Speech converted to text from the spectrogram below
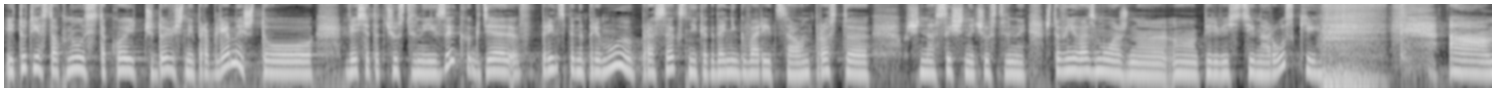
И тут я столкнулась с такой чудовищной проблемой, что весь весь этот чувственный язык, где, в принципе, напрямую про секс никогда не говорится, а он просто очень насыщенный, чувственный, что невозможно э, перевести на русский, а,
